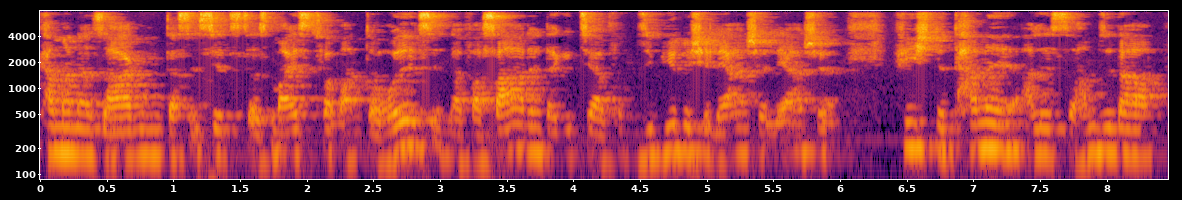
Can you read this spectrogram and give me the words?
Kann man da sagen, das ist jetzt das meistverwandte Holz in der Fassade? Da gibt es ja von sibirische Lärche, Lärche, Fichte, Tanne, alles. Haben Sie da,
